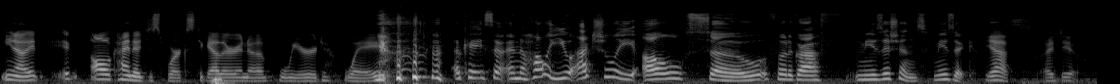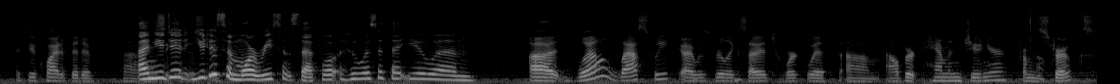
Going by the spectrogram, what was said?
you know, it, it all kind of just works together in a weird way. Okay, so and Holly, you actually also photograph musicians, music, Yes, I do. I do quite a bit of. Uh, and you music did you did some more recent stuff. What, who was it that you? Um, Uh, well, last week I was really excited to work with um, Albert Hammond Jr. from The Strokes.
